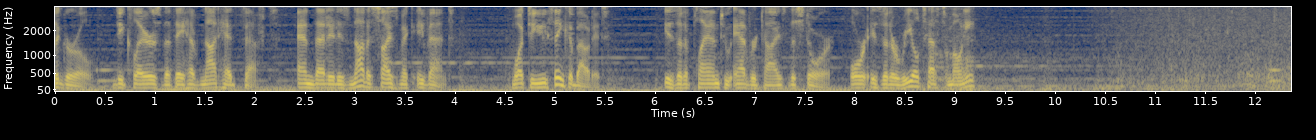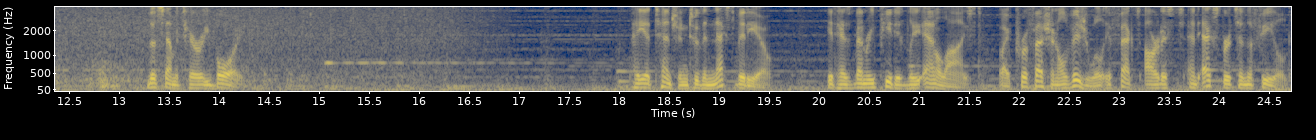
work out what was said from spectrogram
The girl declares that they have not had thefts, and that it is not a seismic event. What do you think about it? Is it a plan to advertise the store, or is it a real testimony? The Cemetery Boy Pay attention to the next video. It has been repeatedly analyzed by professional visual effects artists and experts in the field,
